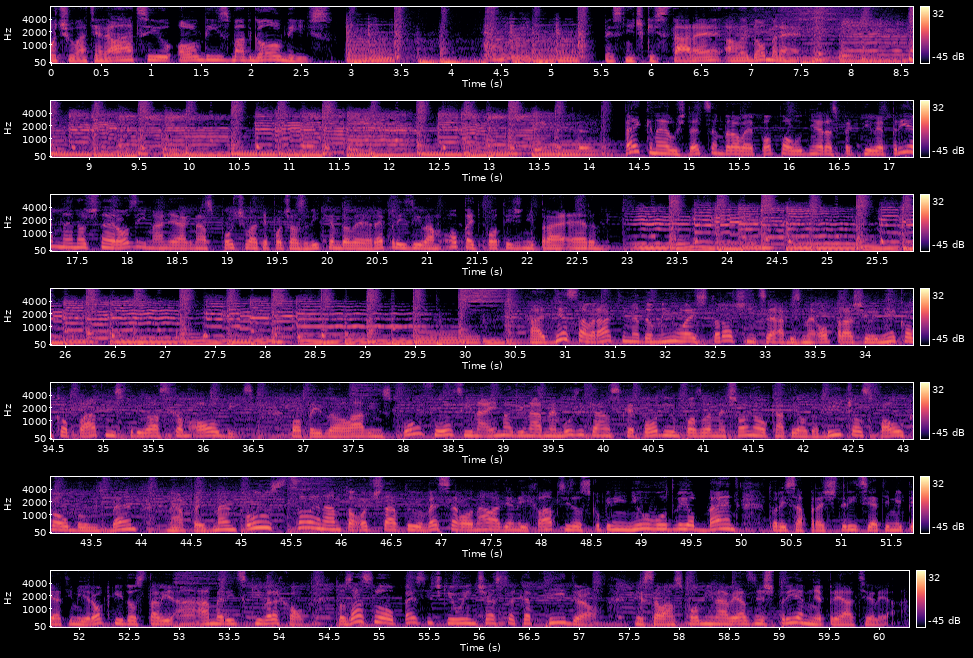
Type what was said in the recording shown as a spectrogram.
Počúvate reláciu Oldies but Goldies. Pesničky staré, ale dobré. Pekné už decembrové popoludne, respektíve príjemné nočné rozímanie, ak nás počúvate počas víkendovej reprízy, vám opäť po týždni praje Erny. A dnes sa vrátime do minulej storočnice, aby sme oprášili niekoľko platní s prívlaskom Oldies. Popri Loving Spoonful si na imaginárne muzikánske pódium pozveme členov kapiel The Beatles, Polkov, Blues Band, Manfred Mann plus celé nám to odštartujú veselo naladení chlapci zo skupiny New Woodville Band, ktorí sa pred 45 rokmi dostali na americký vrchol. To zaslúhou pesničky Winchester Cathedral. Nech sa vám spomína viac než príjemne, priatelia.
